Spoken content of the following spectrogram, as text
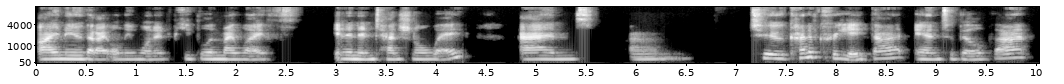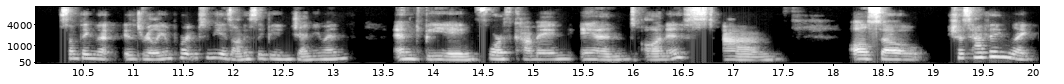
I knew that I only wanted people in my life in an intentional way and um to kind of create that and to build that something that is really important to me is honestly being genuine and being forthcoming and honest. Um, also, just having like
